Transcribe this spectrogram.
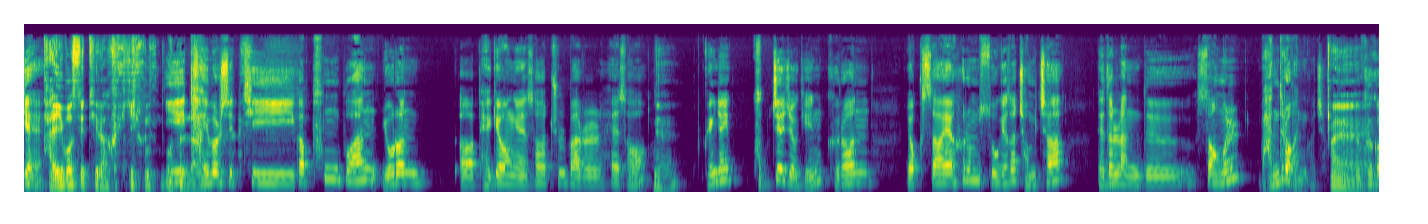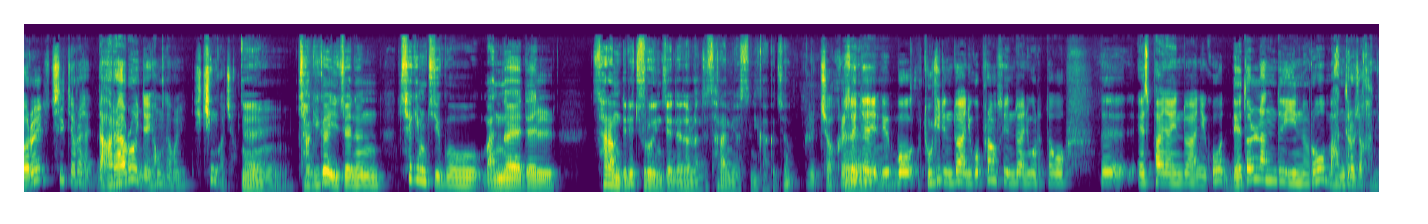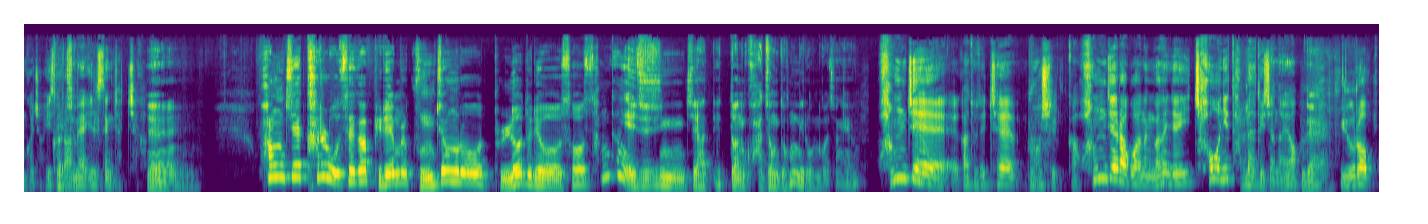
예. diversity라고 얘기하는 이. diversity가 풍부한 이런 어, 배경에서 출발을 해서 네. 굉장히 국제적인 그런 역사의 흐름 속에서 점차 네덜란드성을 만들어 간 거죠. 네. 그거를 실제로 나라로 이제 형성을 시킨 거죠. 네. 자기가 이제는 책임지고 만나야 될 사람들이 주로 이제 네덜란드 사람이었으니까 그죠? 그렇죠. 그래서 네. 이제 뭐 독일인도 아니고 프랑스인도 아니고 그렇다고 에, 에스파냐인도 아니고 네덜란드인으로 만들어져 간 거죠. 이 그렇죠. 사람의 일생 자체가. 예. 황제 카를 5세가 비렘을 궁정으로 불러들여서 상당히 애지중지했던 과정도 흥미로운 과정이에요. 황제가 도대체 무엇일까? 황제라고 하는 거는 이제 이 차원이 달라야 되잖아요. 네. 유럽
